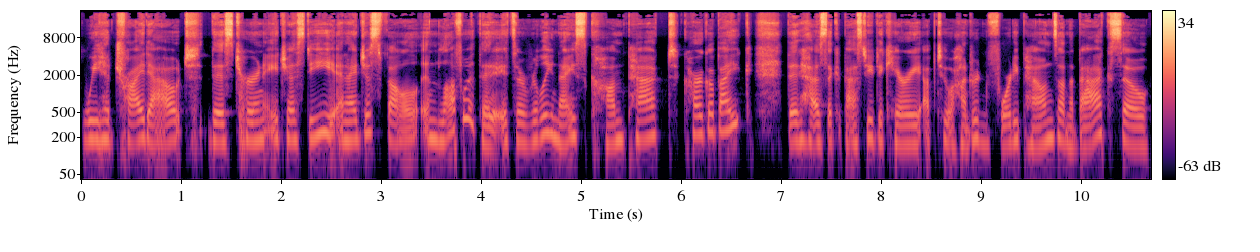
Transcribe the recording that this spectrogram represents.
we had tried out this Tern HSD, and I just fell in love with it. It's a really nice, compact cargo bike that has the capacity to carry up to 140 pounds on the back, so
